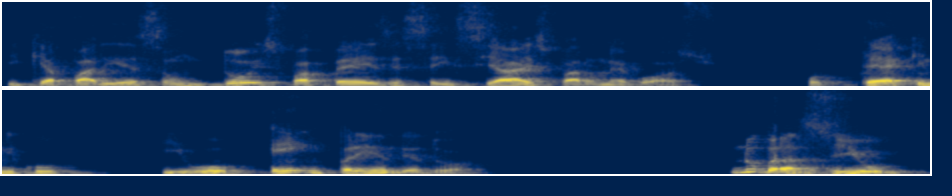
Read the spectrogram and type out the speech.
e que apareçam dois papéis essenciais para o negócio: o técnico e o empreendedor. No Brasil,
